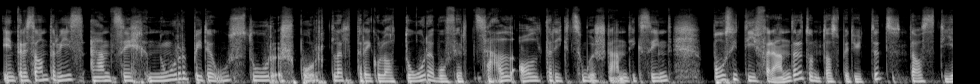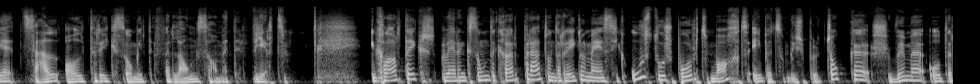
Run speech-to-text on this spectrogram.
Interessanterweise haben sich nur bei den Ausdauersportlern die Regulatoren, die für Zellalterung zuständig sind, positiv verändert und das bedeutet, dass die Zellalterung somit verlangsamt wird. Im Klartext, wer einen gesunden Körper hat und regelmäßig Ausdauersport macht, eben zum Beispiel Joggen, Schwimmen oder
